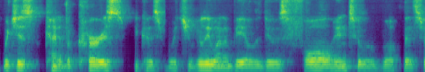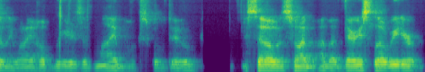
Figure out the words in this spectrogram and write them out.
which is kind of a curse because what you really want to be able to do is fall into a book. That's certainly what I hope readers of my books will do. So, so I'm, I'm a very slow reader.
